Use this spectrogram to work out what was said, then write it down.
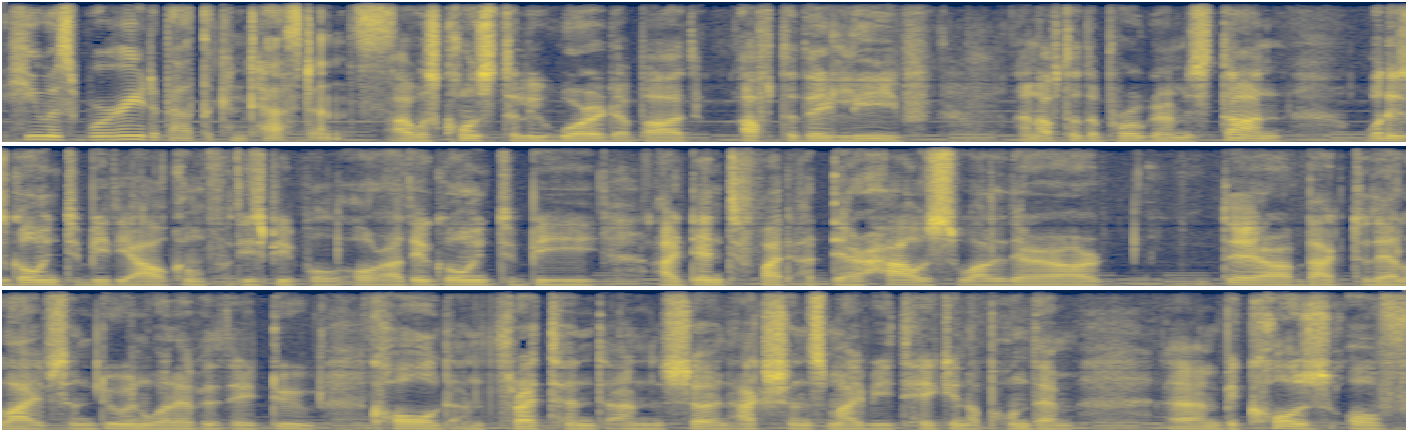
He was worried about the contestants. I was constantly worried about after they leave and after the program is done, what is going to be the outcome for these people? Or are they going to be identified at their house while they are they are back to their lives and doing whatever they do, called and threatened, and certain actions might be taken upon them um, because of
